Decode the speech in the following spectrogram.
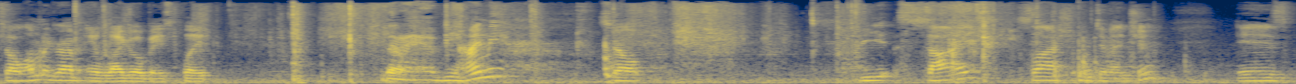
So I'm gonna grab a Lego base plate that I have behind me. So the size slash dimension is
